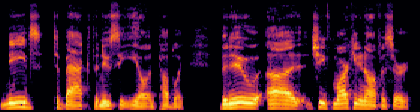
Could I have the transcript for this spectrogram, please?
needs to back the new CEO in public. The new uh, chief marketing officer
